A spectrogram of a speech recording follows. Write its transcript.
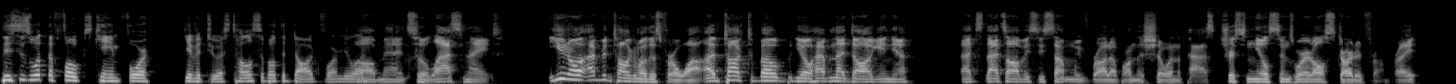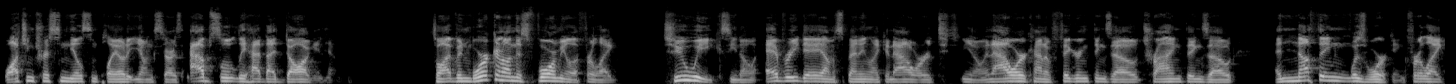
this is what the folks came for. Give it to us. Tell us about the dog formula. Oh man! So last night, you know, I've been talking about this for a while. I've talked about you know having that dog in you. That's that's obviously something we've brought up on this show in the past. Tristen Nielsen's where it all started from, right? watching Tristen Nielsen play out at Young Stars, absolutely had that dog in him. So I've been working on this formula for like two weeks. You know, every day I'm spending like an hour, you know, an hour kind of figuring things out, trying things out, and nothing was working for like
